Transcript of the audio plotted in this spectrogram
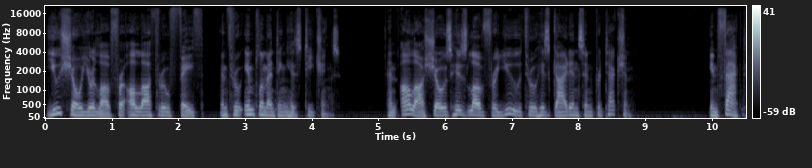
You show your love for Allah through faith and through implementing His teachings, and Allah shows His love for you through His guidance and protection. In fact,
